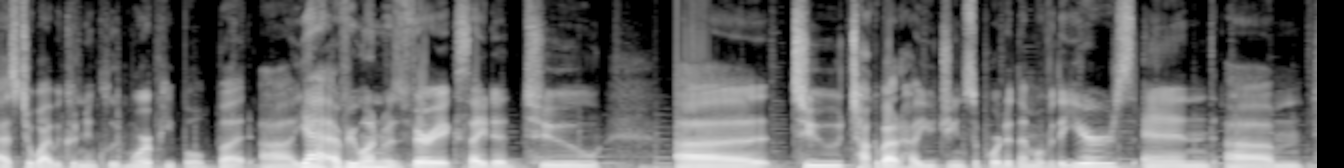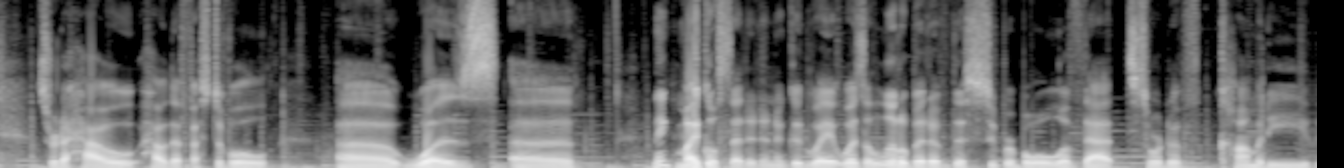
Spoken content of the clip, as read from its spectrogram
as to why we couldn't include more people. But uh, yeah, everyone was very excited to. Uh, to talk about how Eugene supported them over the years and um, sort of how how the festival uh, was. Uh, I think Michael said it in a good way. It was a little bit of this Super Bowl of that sort of comedy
